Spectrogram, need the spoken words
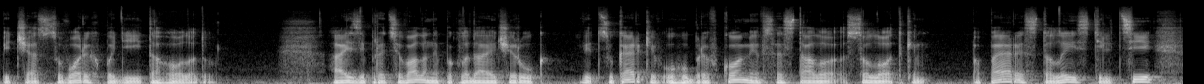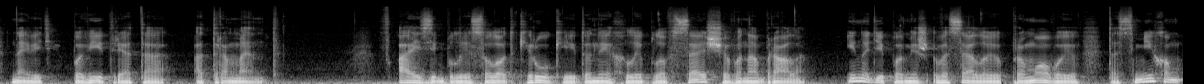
під час суворих подій та голоду. Айзі працювала, не покладаючи рук. Від цукерків у губривкомі все стало солодким: папери, столи, стільці, навіть повітря та атрамент. В Айзі були солодкі руки, і до них липло все, що вона брала. Іноді, поміж веселою промовою та сміхом,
